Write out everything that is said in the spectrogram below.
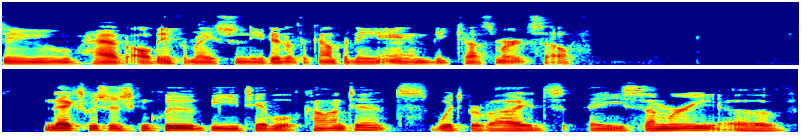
to have all the information needed of the company and the customer itself. Next, we should include the table of contents, which provides a summary of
